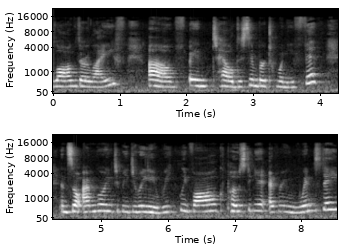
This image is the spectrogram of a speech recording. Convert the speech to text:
vlog their life uh, until December 25th. And so I'm going to be doing a weekly vlog, posting it every Wednesday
